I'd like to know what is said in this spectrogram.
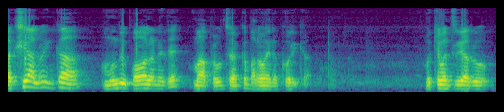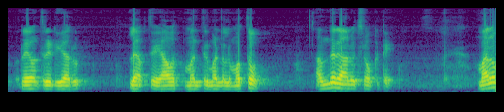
లక్ష్యాలు ఇంకా ముందుకు పోవాలనేదే మా ప్రభుత్వం యొక్క బలమైన కోరిక. ముఖ్యమంత్రి గారు రేవంత్ రెడ్డి గారు లేకపోతే యావత్ మంత్రిమండలి మొత్తం అందరి ఆలోచన ఒకటే మనం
